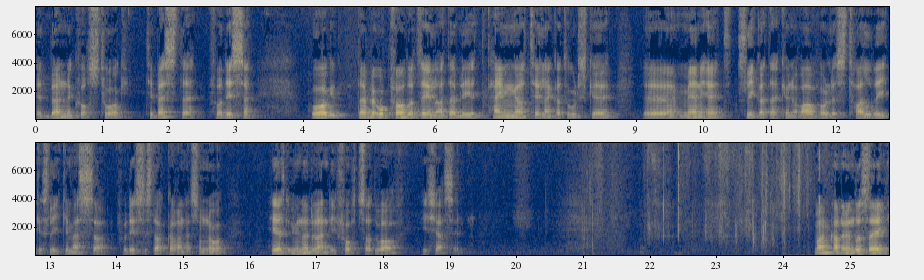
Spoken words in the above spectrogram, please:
et bønnekorstog til beste for disse. Og det ble oppfordret til at det ble gitt penger til den katolske eh, menighet, slik at det kunne avholdes tallrike slike messer for disse stakkarene som nå helt unødvendig fortsatt var i skjærsilden. Man kan undre seg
